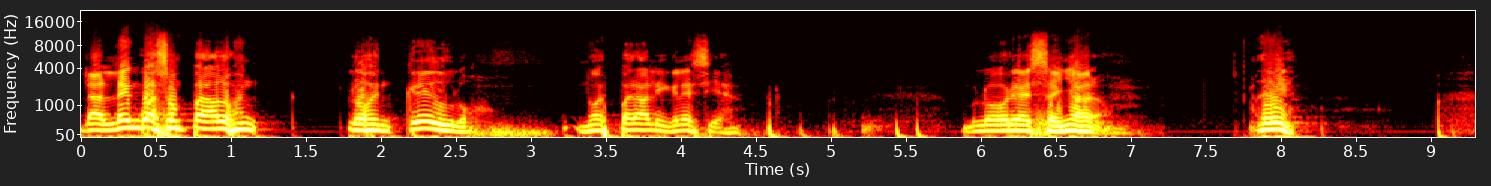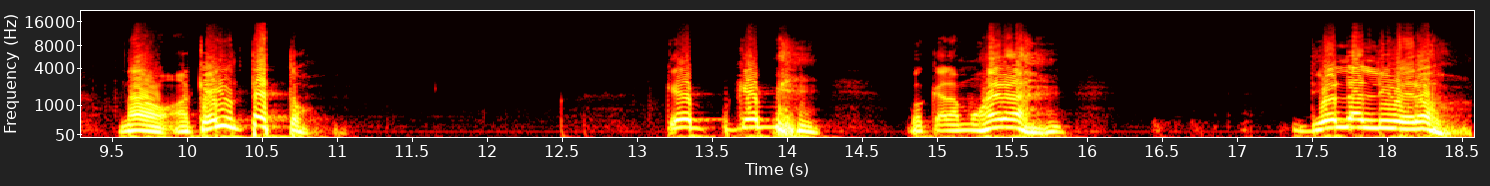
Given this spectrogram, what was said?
Las lenguas son para los, los incrédulos, no es para la iglesia. Gloria al Señor. Sí. No, aquí hay un texto. Que, porque a las mujeres Dios las liberó.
